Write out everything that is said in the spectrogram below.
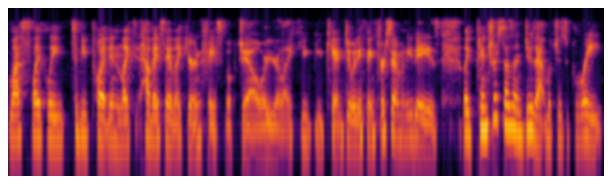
less likely to be put in like how they say like you're in Facebook jail where you're like you you can't do anything for so many days. Like Pinterest doesn't do that, which is great.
